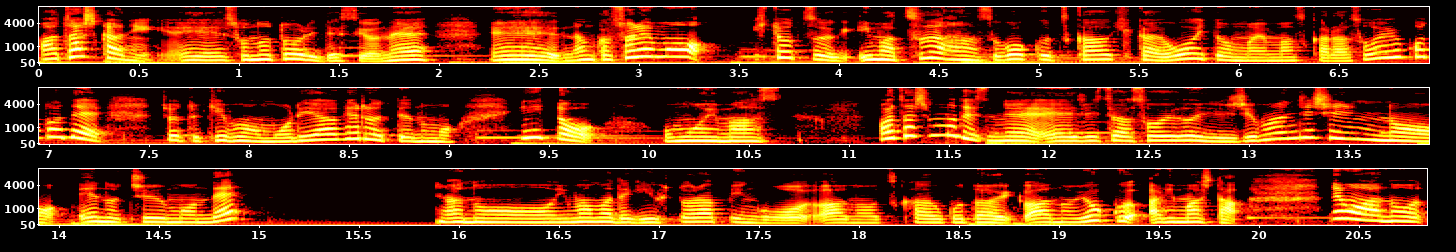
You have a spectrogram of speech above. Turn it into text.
あ確かに、えその通りですよね、えなんかそれも一つ今通販すごく使う機会多いと思いますからそういうことでちょっと気分を盛り上げるっていうのもいいと思います。私もですね、え実はそういうふうに自分自身の絵の注文であのー、今までギフトラッピングをあの使うことはあのよくありました。でもあの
